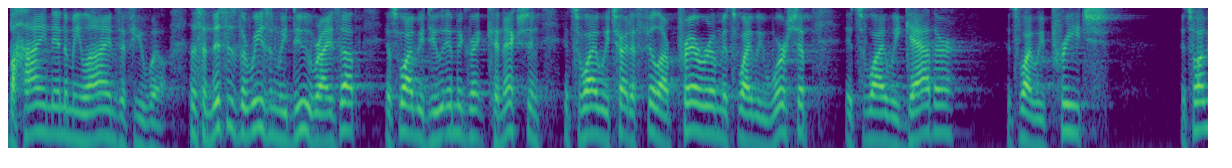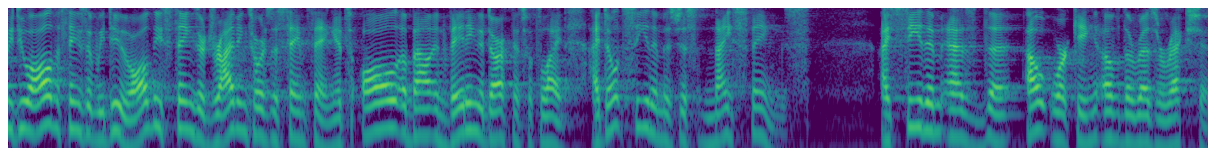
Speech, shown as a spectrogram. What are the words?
behind enemy lines, if you will. Listen, this is the reason we do Rise Up. It's why we do Immigrant Connection. It's why we try to fill our prayer room. It's why we worship. It's why we gather. It's why we preach. It's why we do all the things that we do. All these things are driving towards the same thing. It's all about invading the darkness with light. I don't see them as just nice things, I see them as the outworking of the resurrection.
